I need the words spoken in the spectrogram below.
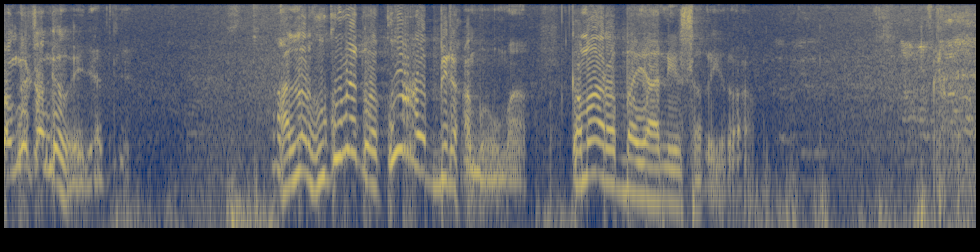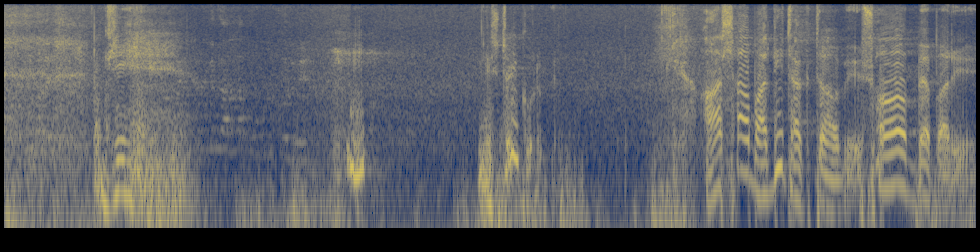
সঙ্গে সঙ্গে হয়ে যাচ্ছে। আল্লাহর হুকুমে দোয়া, কুর রব্বির হামহুমা, কামা রব্বায়ানি সগীরা। জি। নিশ্চয়ই করবে। আশাবাদী থাকতে হবে সব ব্যাপারে।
